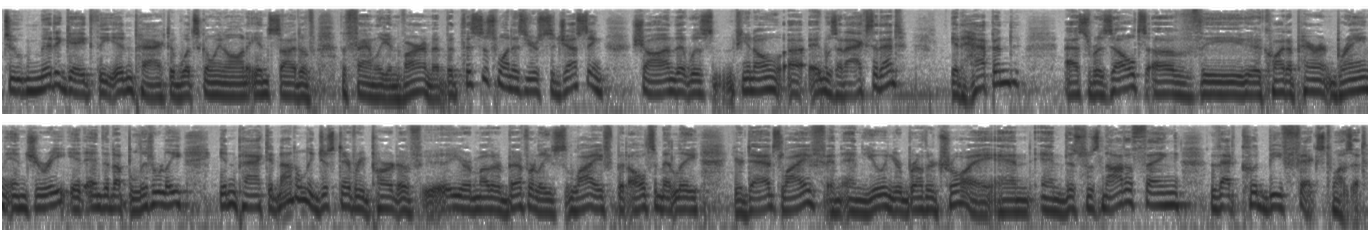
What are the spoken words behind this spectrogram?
to mitigate the impact of what's going on inside of the family environment. But this is one, as you're suggesting, Shawn, that was, you know, uh, it was an accident. It happened as a result of the uh, quite apparent brain injury. It ended up literally impacted not only just every part of uh, your mother Beverly's life, but ultimately your dad's life and, and you and your brother Troy. And, and this was not a thing that could be fixed, was it?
